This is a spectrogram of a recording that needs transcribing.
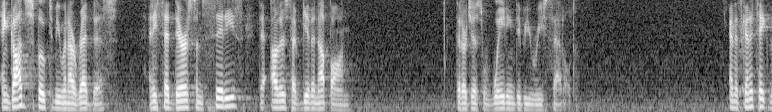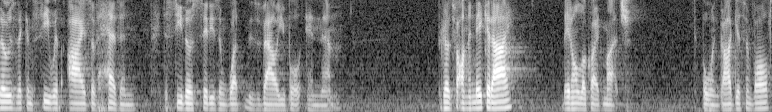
And God spoke to me when I read this. And he said, There are some cities that others have given up on. that are just waiting to be resettled. And it's going to take those that can see with eyes of heaven to see those cities and what is valuable in them. Because on the naked eye, they don't look like much. But when God gets involved,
